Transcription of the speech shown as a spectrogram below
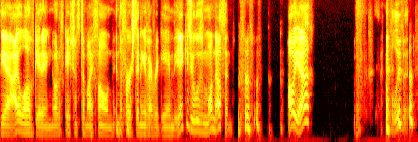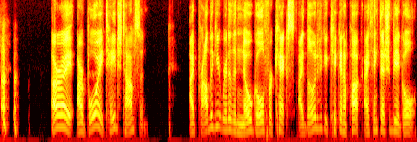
Yeah, I love getting notifications to my phone in the first inning of every game. The Yankees are losing one nothing. oh yeah, I don't believe it. All right, our boy Tage Thompson. I'd probably get rid of the no goal for kicks. I'd love it if you could kick in a puck. I think that should be a goal.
